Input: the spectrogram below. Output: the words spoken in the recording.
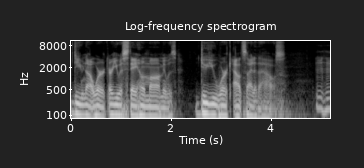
do you not work? Are you a stay home mom? It was do you work outside of the house? Mm-hmm.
